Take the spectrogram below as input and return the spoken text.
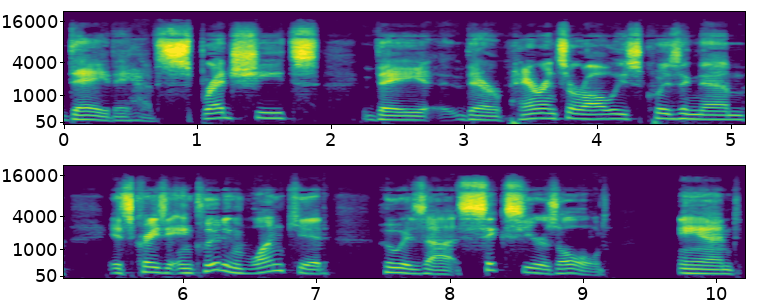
day. They have spreadsheets. They their parents are always quizzing them. It's crazy, including one kid who is uh, six years old and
